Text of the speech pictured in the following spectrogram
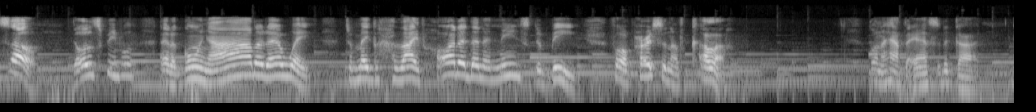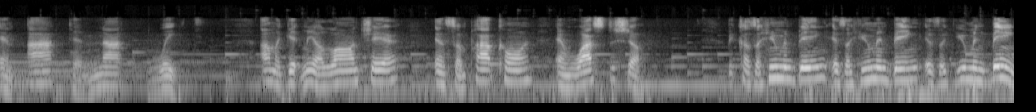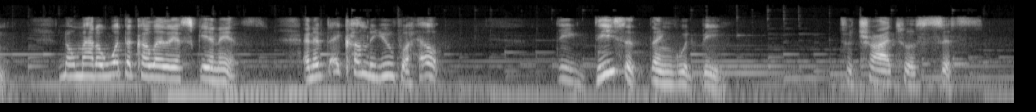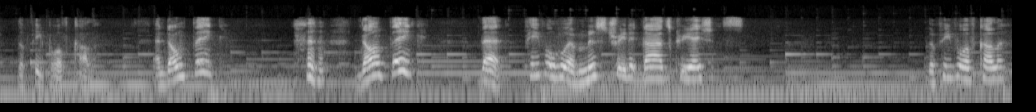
So, those people that are going out of their way to make life harder than it needs to be for a person of color, going to have to answer to God. And I cannot wait. I'm going to get me a lawn chair and some popcorn and watch the show. Because a human being is a human being is a human being no matter what the color of their skin is. And if they come to you for help, the decent thing would be to try to assist the people of color. And don't think, don't think that people who have mistreated God's creations, the people of color,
